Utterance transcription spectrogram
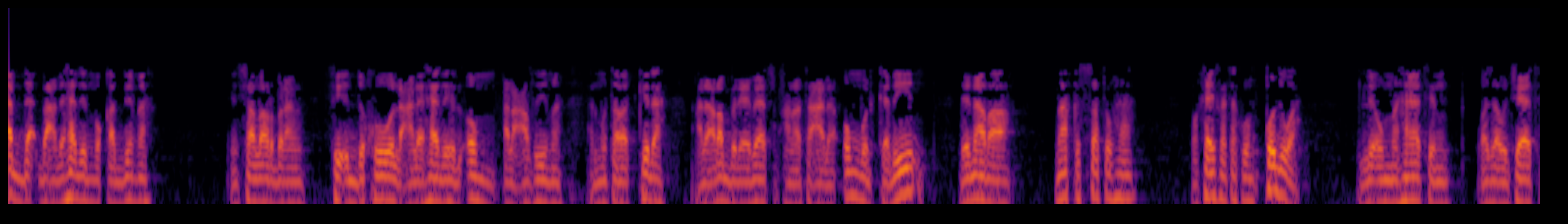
نبدأ بعد هذه المقدمة إن شاء الله رب العالمين في الدخول على هذه الأم العظيمة المتوكلة على رب العباد سبحانه وتعالى أم الكريم لنرى ما قصتها وكيف تكون قدوة لأمهات وزوجات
